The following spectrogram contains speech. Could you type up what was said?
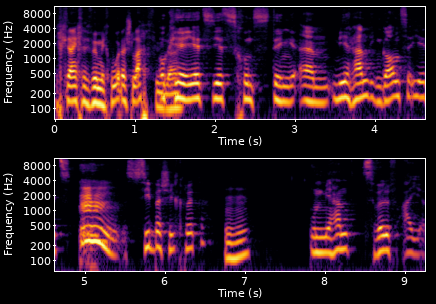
Ich denke, ich würde mich hure schlecht fühlen. Okay, jetzt, jetzt kommt das Ding. Ähm, wir haben im Ganzen jetzt sieben Schildkröten. Mhm. Und wir haben zwölf Eier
